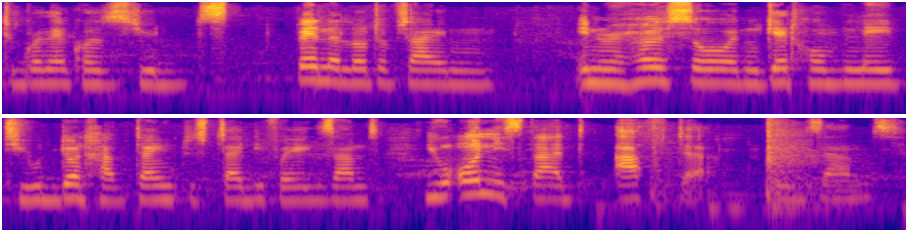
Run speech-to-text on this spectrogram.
to go there because you'd spend a lot of time in rehearsal and get home late. You don't have time to study for exams. You only start after the exams.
